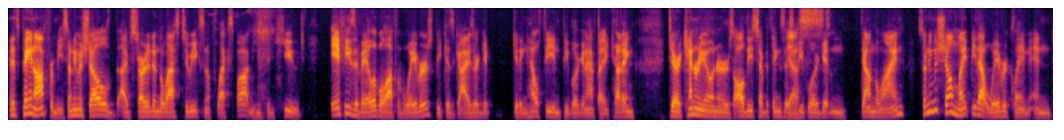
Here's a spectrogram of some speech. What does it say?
and it's paying off for me. Sony Michel, I've started him the last two weeks in a flex spot, and he's been huge. If he's available off of waivers because guys are get getting healthy and people are going to have to be cutting. Derrick Henry owners, all these type of things as people are getting down the line. Sony Michel might be that waiver claim, and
